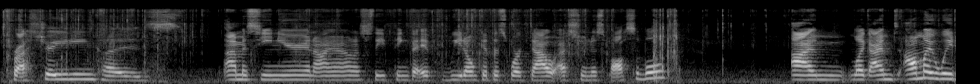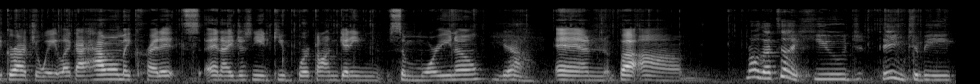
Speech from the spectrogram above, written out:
frustrating because I'm a senior, and I honestly think that if we don't get this worked out as soon as possible, I'm like I'm on my way to graduate. Like I have all my credits, and I just need to keep working on getting some more. You know, Yeah. And but um No, that's a huge thing to be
